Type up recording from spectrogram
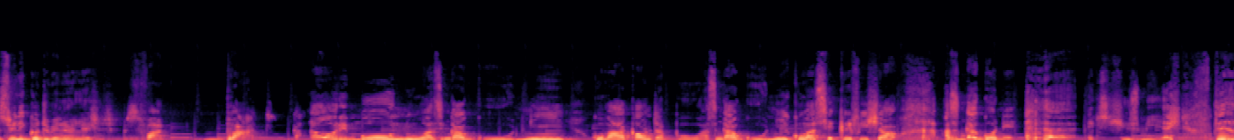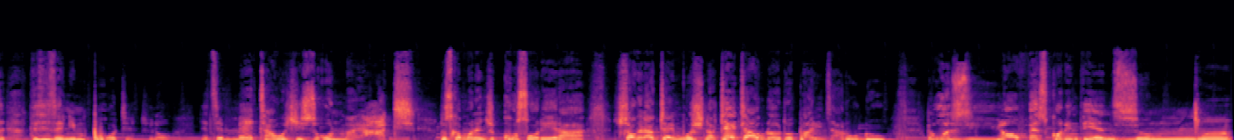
it's really good to be in a relationship. It's fun. But kana uri munhu asingagoni kuva accountable asingagoni kuva sacrificial asingagoni excuse me this, this is an important you know it's a matter which is on my heart. Ndosikamwana ndichikosorera ndichitaungana kuti emotional teta kuda kutoparidza rudo. Because you know first corinthians um,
